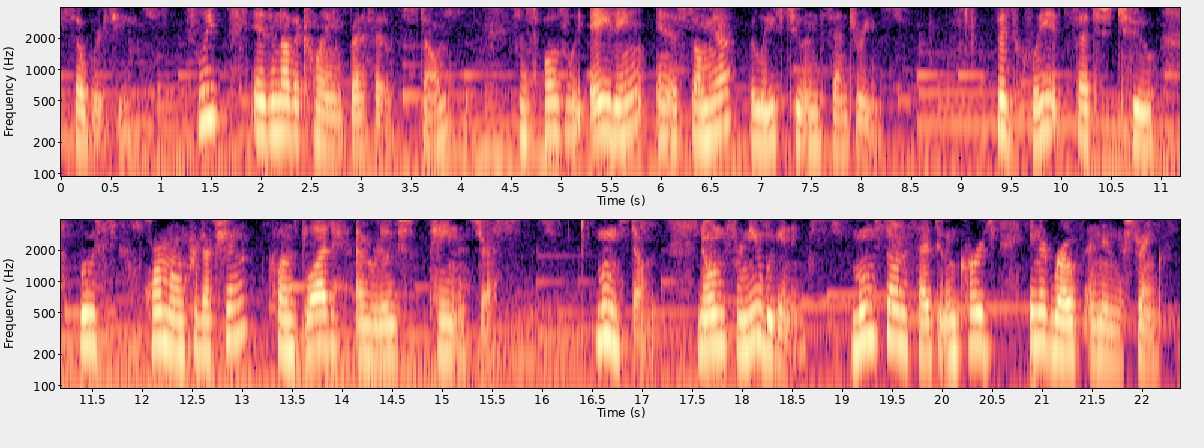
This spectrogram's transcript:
Sobriety. Sleep is another claimed benefit of the stone. from supposedly aiding in insomnia, relief to insane dreams. Physically, it's said to boost hormone production, cleanse blood, and reduce pain and stress. Moonstone, known for new beginnings. Moonstone is said to encourage inner growth and inner strength.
